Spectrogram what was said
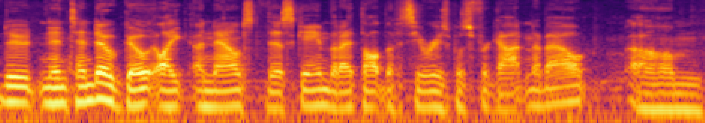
Dude, Nintendo Go like announced this game that I thought the series was forgotten about. Um,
